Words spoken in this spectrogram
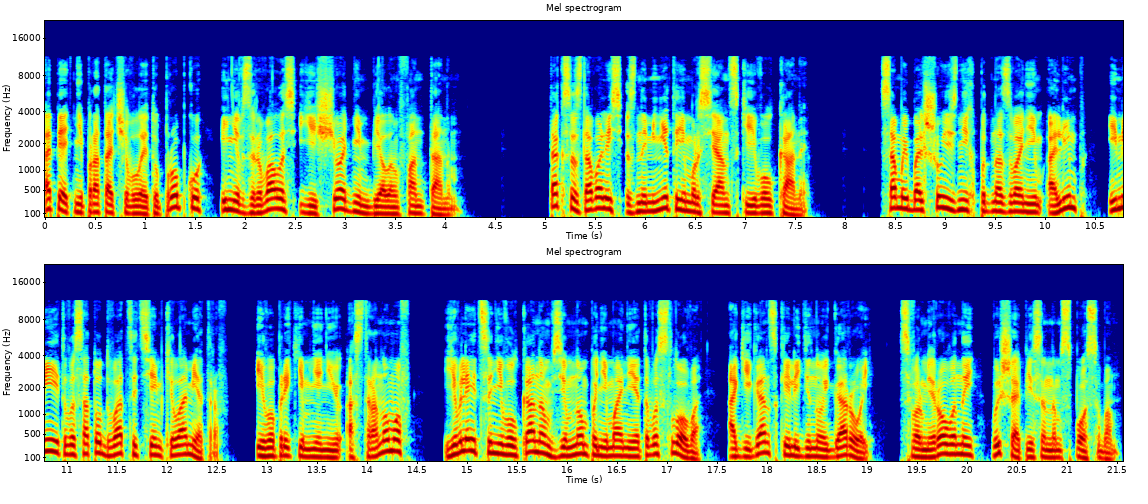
опять не протачивало эту пробку и не взрывалось еще одним белым фонтаном. Так создавались знаменитые марсианские вулканы. Самый большой из них под названием Олимп имеет высоту 27 километров и, вопреки мнению астрономов, является не вулканом в земном понимании этого слова, а гигантской ледяной горой, сформированной вышеописанным способом.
